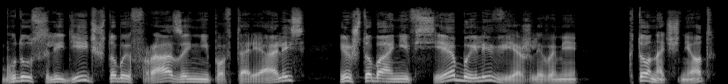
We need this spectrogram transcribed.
Буду следить, чтобы фразы не повторялись и чтобы они все были вежливыми. Кто начнет?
